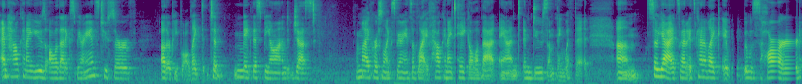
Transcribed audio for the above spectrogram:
and how can i use all of that experience to serve other people? Like t- to make this beyond just my personal experience of life. How can i take all of that and and do something with it? Um, so yeah it's it's kind of like it, it was hard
